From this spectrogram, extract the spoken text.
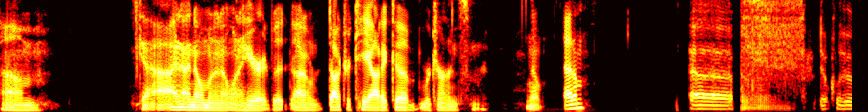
Um. Yeah, I, I know I'm gonna not want to hear it, but um, Doctor Chaotica returns. No, Adam. Uh, no clue. I'm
